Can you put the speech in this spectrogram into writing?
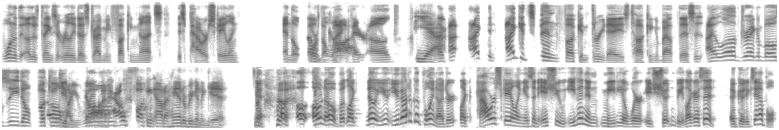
one of the other things that really does drive me fucking nuts is power scaling, and the Oh, or the lack thereof. Yeah. Like I, I could I could spend fucking three days talking about this. I love Dragon Ball Z. Don't fucking oh get my me god, wrong. how fucking out of hand are we gonna get? Yeah. oh, oh, oh no, but like no, you you got a good point, Hunter. Like power scaling is an issue even in media where it shouldn't be. Like I said, a good example.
